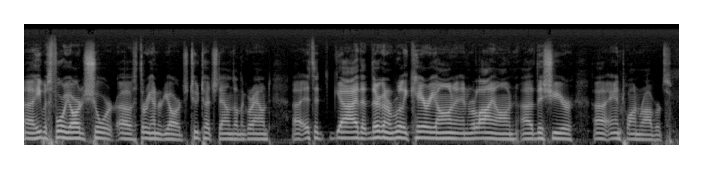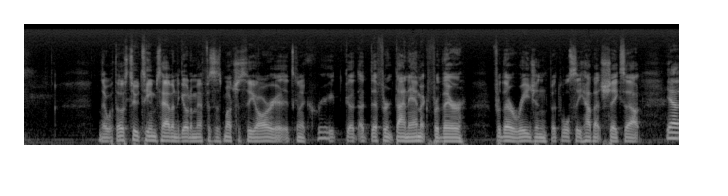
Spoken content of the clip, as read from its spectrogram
uh, he was four yards short of 300 yards, two touchdowns on the ground. uh, it's a guy that they're going to really carry on and rely on uh, this year, uh, Antoine Roberts. Now, with those two teams having to go to Memphis as much as they are, it's going to create a, a different dynamic for their for their region. But we'll see how that shakes out. Yeah,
